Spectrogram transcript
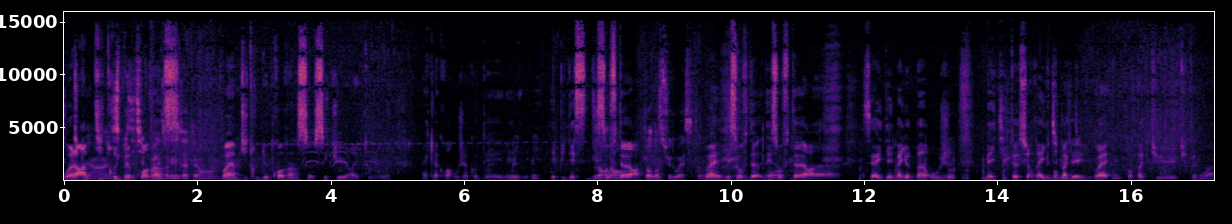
Ou alors un petit truc de province. Organisateurs. hein. ouais, un petit truc de province euh, sécure et tout, euh, avec la Croix-Rouge à côté, les- Oui, les- oui. et puis des, des Genre dans- sauveteurs. Genre dans le sud-ouest. euh. Ouais, des, sauveteurs, des Ouais. sauveteurs, euh, c'est avec des maillots de bain rouges, mais qui te surveillent pour pas, que tu, ouais, Oui. pour pas que tu, tu te noies.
